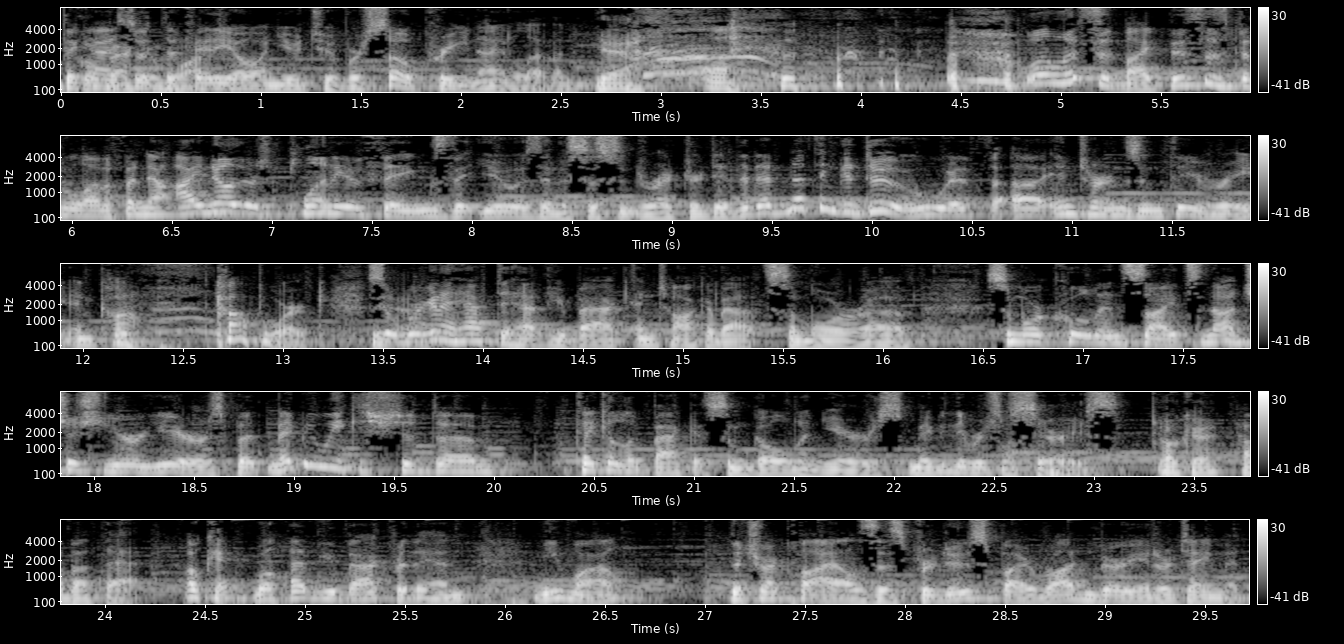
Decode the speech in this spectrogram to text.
The go guys back with and the video it. on YouTube are so pre 9/11. Yeah. well, listen, Mike, this has been a lot of fun. Now, I know there's plenty of things that you, as an assistant director, did that had nothing to do with uh, interns in thievery and cop cop work. So Yeah. we're going to have to have you back and talk about some more uh, some more cool insights, not just your years, but maybe we should um, take a look back at some golden years, maybe the original series. okay. How about that? Okay, we'll have you back for then. Meanwhile, The Trek Files is produced by Roddenberry Entertainment.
